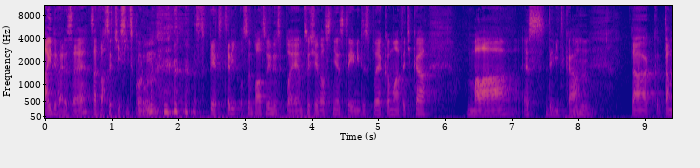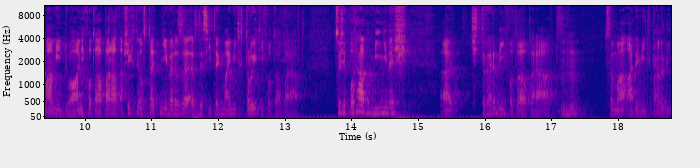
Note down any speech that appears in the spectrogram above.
light verze za 20 tisíc korun mm-hmm. s 5,8 palcovým displejem, což je vlastně stejný displej, jako má teďka malá S9, mm-hmm. tak tam má mít duální fotoaparát a všechny ostatní verze S10 mají mít trojitý fotoaparát což je pořád méně než uh, čtverný fotoaparát, mm-hmm. co má A9. A9,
